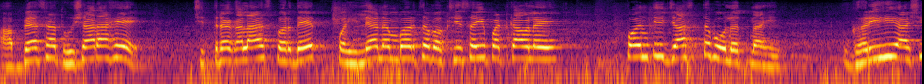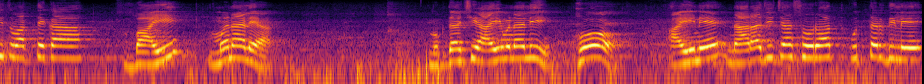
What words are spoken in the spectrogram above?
अभ्यासात हुशार आहे. चित्रकला स्पर्धेत पहिल्या नंबरचं बक्षीसही पटकावलंय. पण ती जास्त बोलत नाही. घरीही अशीच वागते का? बाई म्हणाल्या. मुग्धाची आई म्हणाली हो. आईने नाराजीच्या स्वरात उत्तर दिले.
